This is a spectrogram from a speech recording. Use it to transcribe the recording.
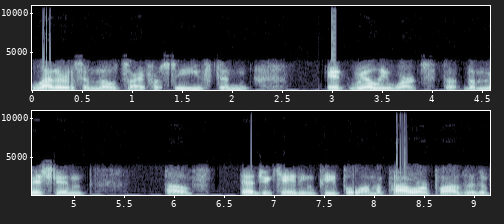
letters and notes I've received and it really works. The the mission of educating people on the power of positive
